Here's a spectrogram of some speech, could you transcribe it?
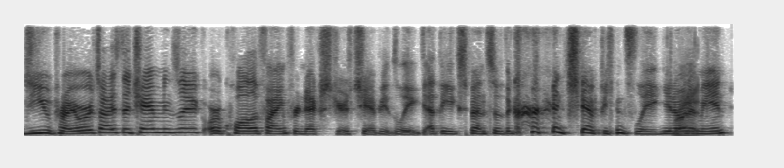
do you prioritize the Champions League or qualifying for next year's Champions League at the expense of the current Champions League? You know right. what I mean?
